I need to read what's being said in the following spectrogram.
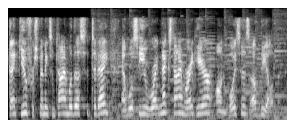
thank you for spending some time with us today, and we'll see you right next time right here on Voices of the ElePHPant.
